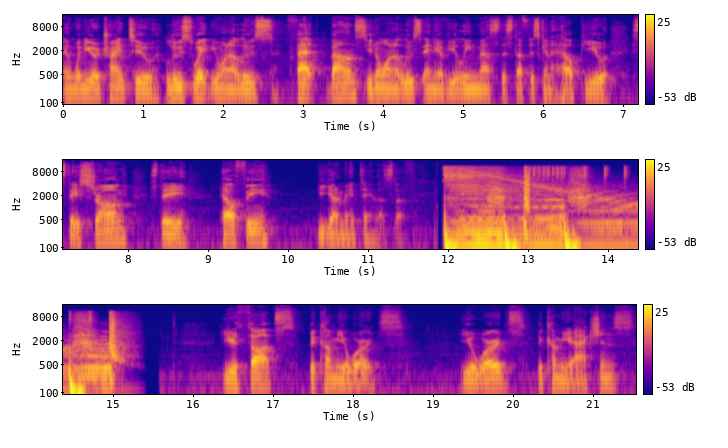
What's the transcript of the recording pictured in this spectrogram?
And when you're trying to lose weight, you want to lose fat balance. You don't want to lose any of your lean mass. This stuff is going to help you stay strong, stay healthy. You got to maintain that stuff. Your thoughts become your words. Your words become your actions.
